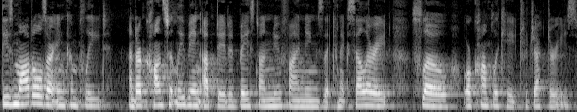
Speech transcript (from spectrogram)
These models are incomplete and are constantly being updated based on new findings that can accelerate, slow, or complicate trajectories.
